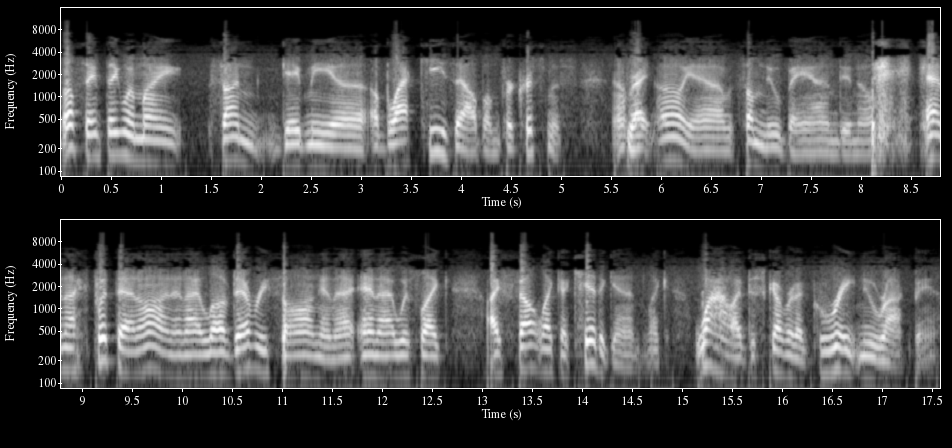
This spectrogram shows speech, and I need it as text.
Well, same thing when my son gave me a, a Black Keys album for Christmas. And I was Right. like, oh yeah, some new band, you know. and I put that on, and I loved every song, and I and I was like, I felt like a kid again. Like, wow, I've discovered a great new rock band.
